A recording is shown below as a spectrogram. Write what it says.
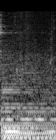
Bye.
